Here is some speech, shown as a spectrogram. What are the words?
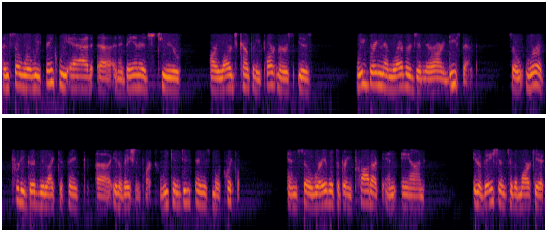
And so, where we think we add uh, an advantage to our large company partners is we bring them leverage in their R&D spend. So we're a pretty good, we like to think, uh, innovation partner. We can do things more quickly. And so we're able to bring product and, and innovation to the market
